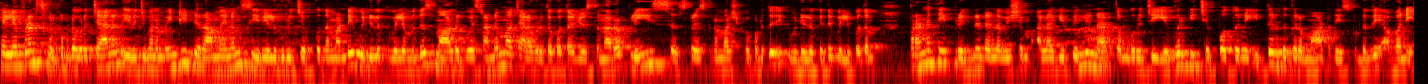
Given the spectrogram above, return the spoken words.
Hello friends welcome to our channel. ఈరోజు మనం ఇంటింటి రామాయణం సీరియల్ గురించి చెప్పుకుందామండి. వీడియోకి వెళ్ళే ముందు స్మాల్ రిక్వెస్ట్ అండి. మా ఛానల్ ఎవరైతే కొత్తగా చూస్తున్నారో ప్లీజ్ సబ్స్క్రైబ్ చేసుకుని మర్చిపోకూడదు. ఇక వీడియోలోకి అయితే వెళ్ళిపోదాం. ప్రణతి ప్రెగ్నెంట్ అన్న విషయం అలాగే పెళ్ళి నాటకం గురించి ఎవరికి చెప్పొద్దని ఇద్దరి దగ్గర మాట తీసుకుంటుంది అవని.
